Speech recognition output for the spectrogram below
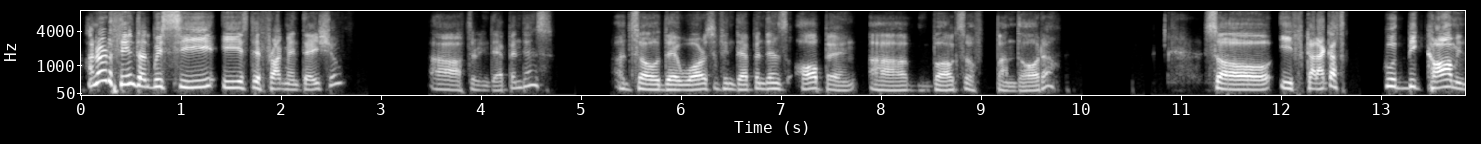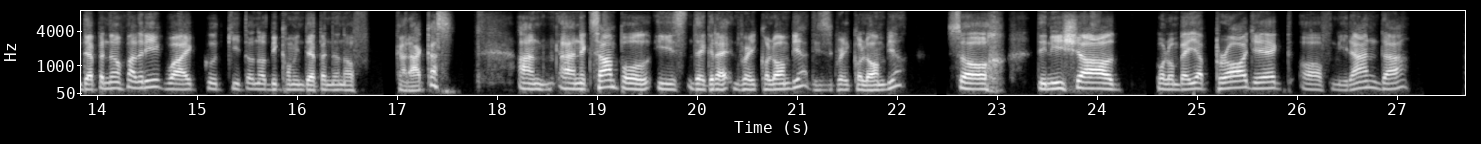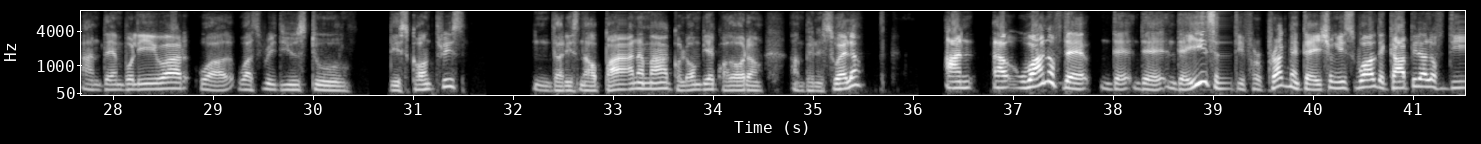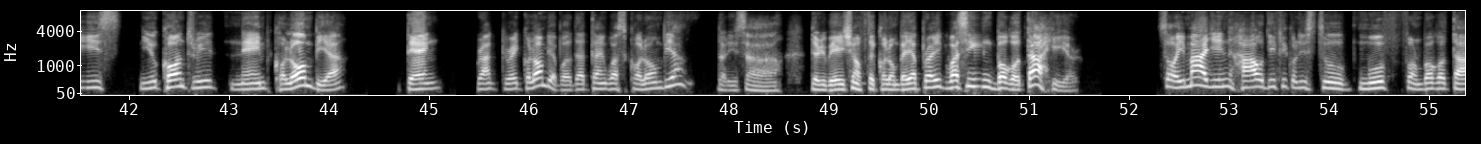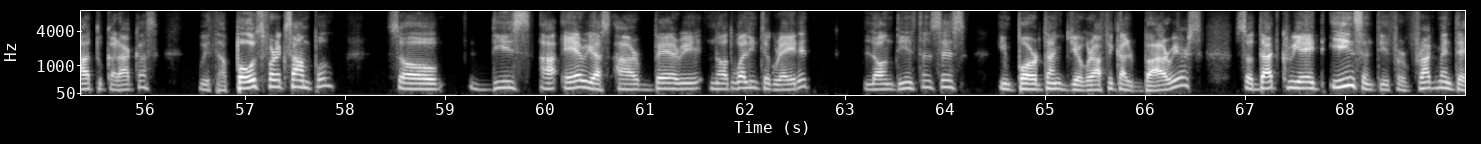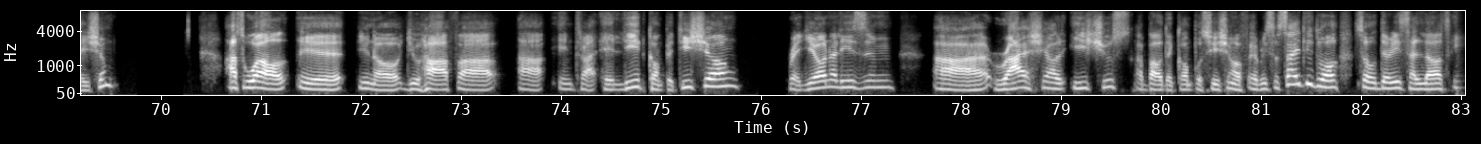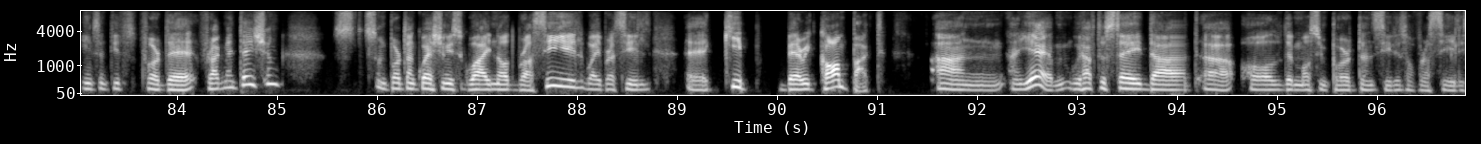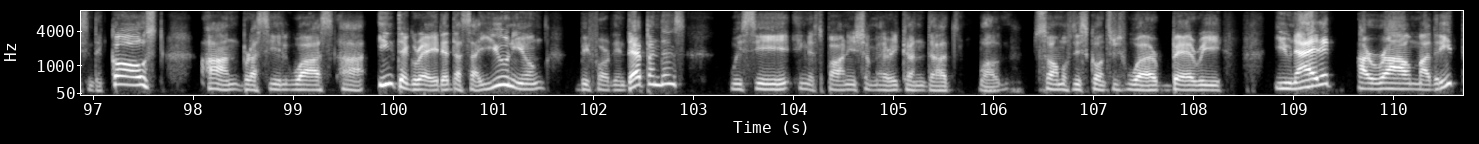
Another thing that we see is the fragmentation after independence. And so the wars of independence open a box of Pandora so if Caracas could become independent of Madrid, why could Quito not become independent of Caracas? And an example is the Great, Great Colombia. This is Great Colombia. So the initial Colombia project of Miranda and then Bolivar well, was reduced to these countries. That is now Panama, Colombia, Ecuador, and Venezuela. And uh, one of the, the, the, the incentive for fragmentation is, well, the capital of this new country named Colombia, then Great Colombia, but that time was Colombia. That is a derivation of the Colombia project, was in Bogota here. So imagine how difficult it is to move from Bogota to Caracas with a post, for example. So these uh, areas are very not well integrated, long distances, important geographical barriers. So that create incentive for fragmentation. As well, uh, you know, you have uh, uh, intra-elite competition, regionalism, uh, racial issues about the composition of every society. So there is a lot of incentives for the fragmentation. So important question is why not Brazil? Why Brazil uh, keep very compact? And, and yeah, we have to say that uh, all the most important cities of Brazil is in the coast, and Brazil was uh, integrated as a union before the independence. We see in Spanish American that, well, some of these countries were very united around Madrid,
